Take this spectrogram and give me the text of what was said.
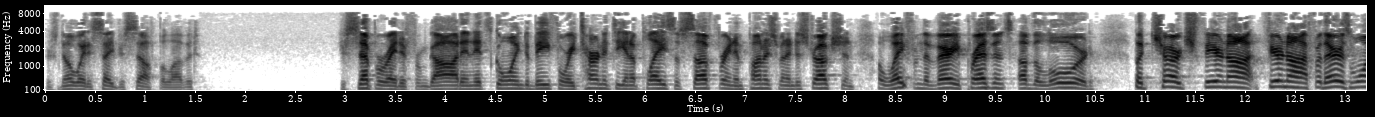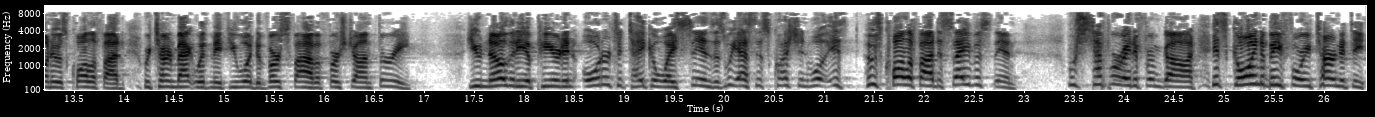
There's no way to save yourself, beloved. You're separated from God and it's going to be for eternity in a place of suffering and punishment and destruction away from the very presence of the Lord. But church, fear not, fear not, for there is one who is qualified. Return back with me, if you would, to verse 5 of 1 John 3. You know that he appeared in order to take away sins. As we ask this question, well, is, who's qualified to save us then? We're separated from God. It's going to be for eternity.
